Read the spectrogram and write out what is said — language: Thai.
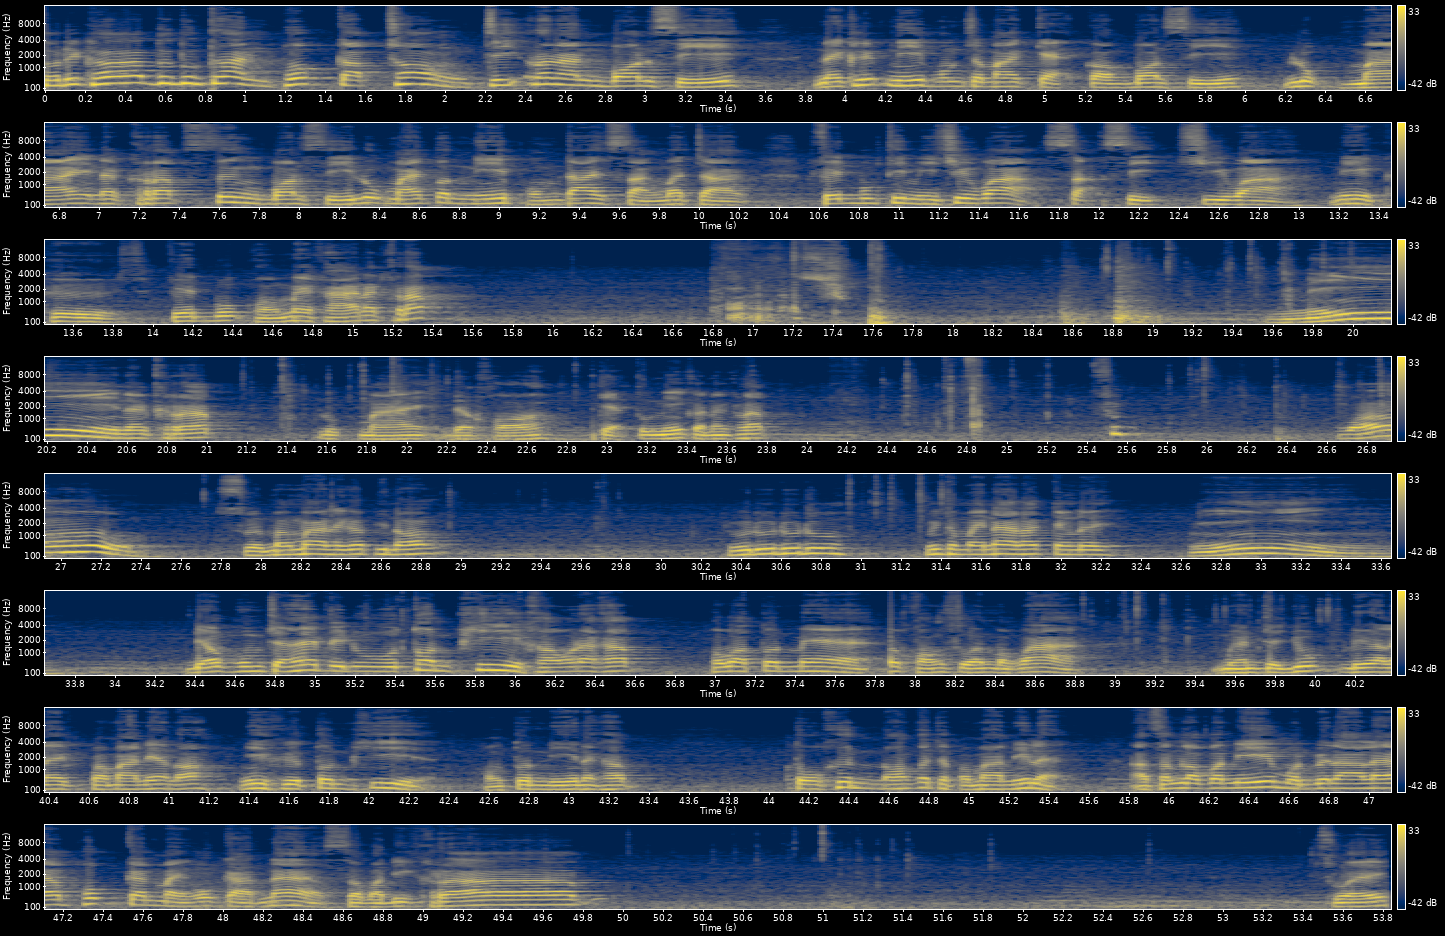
สวัสดีครับทุกทุกท่านพบกับช่องจิรนันบอลสี ในคลิปนี้ผมจะมาแกะกล่องบอลสีลูกไม้นะครับ ซึ่งบอลสีลูกไม้ต้นนี้ผมได้สั่งมาจาก Facebook ที่มีชื่อว่าสสิชีวา นี่คือ Facebook ของแม่ค้านะครับ นี่นะครับ ลูกไม้เดี๋ยวขอแกะตรงนี้ก่อนนะครับฟึบว้าว สวยมากๆเลยครับพี่น้อง ดูดูดูดูวิทำไมน่ารักจังเลย นี่ เดี๋ยวผมจะให้ไปดูต้นพี่เขานะครับ เพราะว่าต้นแม่เจ้าของสวนบอกว่า เหมือนจะยุบหรืออะไรประมาณเนี้ยเนาะนี่คือต้นพี่ของต้นนี้นะครับ โตขึ้นน้องก็จะประมาณนี้แหละะสำหรับวันนี้หมดเวลาแล้วพบกันใหม่โอกาสหน้า สวัสดีครับ สวย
